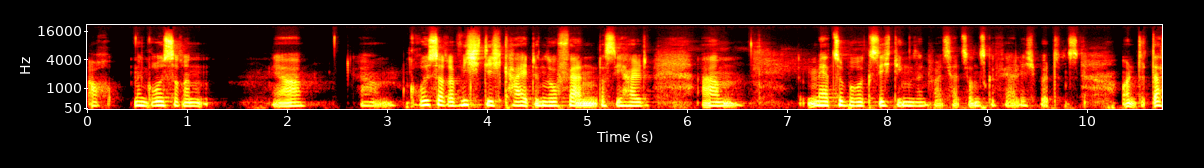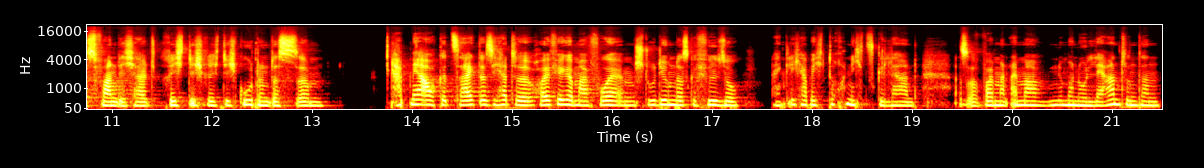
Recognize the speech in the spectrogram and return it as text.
auch einen größeren, ja, ähm, größere Wichtigkeit insofern, dass sie halt ähm, mehr zu berücksichtigen sind, weil es halt sonst gefährlich wird. Und das fand ich halt richtig, richtig gut. Und das ähm, hat mir auch gezeigt, dass ich hatte häufiger mal vorher im Studium das Gefühl so, eigentlich habe ich doch nichts gelernt. Also weil man einmal immer nur lernt und dann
